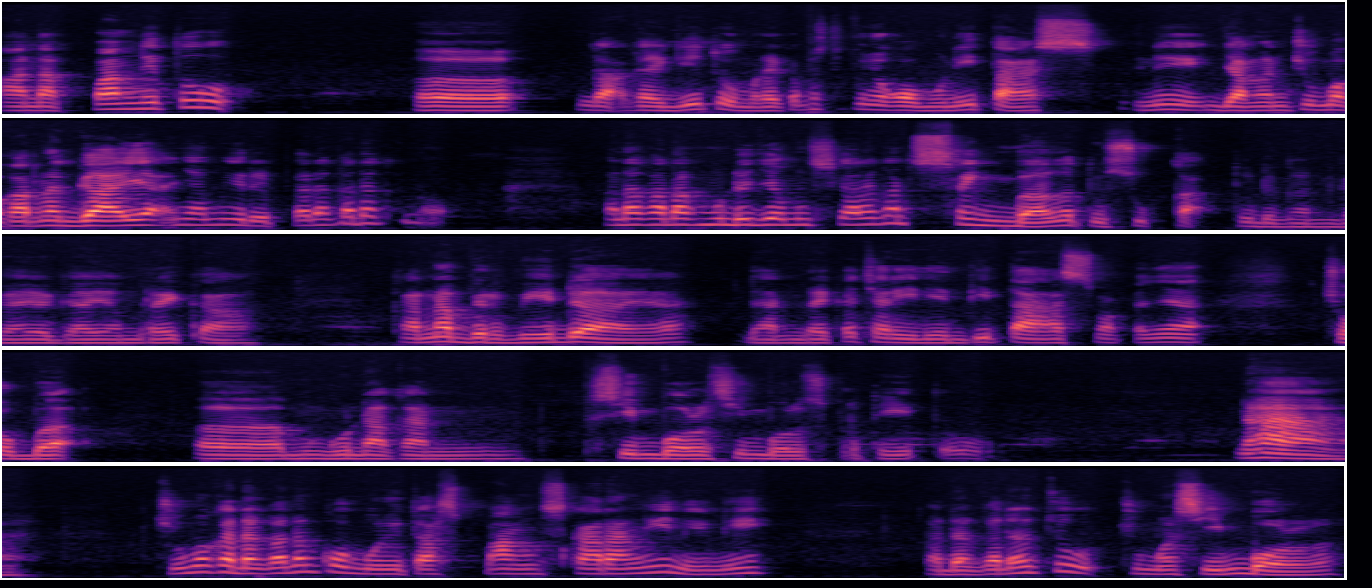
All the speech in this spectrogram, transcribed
anak pang itu eh, nggak kayak gitu. Mereka pasti punya komunitas. Ini jangan cuma karena gayanya mirip. Kadang-kadang kan anak-anak muda zaman sekarang kan sering banget tuh suka tuh dengan gaya-gaya mereka. Karena berbeda ya. Dan mereka cari identitas. Makanya coba uh, menggunakan simbol-simbol seperti itu. Nah, cuma kadang-kadang komunitas punk sekarang ini nih kadang-kadang tuh cuma simbol.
